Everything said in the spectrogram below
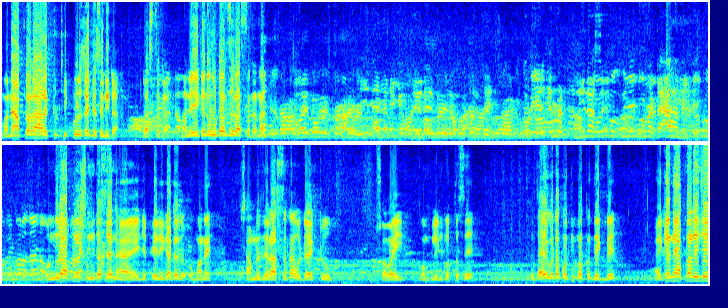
মনে আপনারা আর একটু ঠিক করে চাইতেছেন এটা, রাস্তাটা। মানে এখানে ওঠার যে রাস্তাটা না? বন্ধুরা, আপনারা শুনতেছেন হ্যাঁ এই যে ফেরিঘাটের মানে সামনে যে রাস্তাটা ওটা একটু সবাই কমপ্লেন করতেছে। তো যাই হোক ওটা কর্তৃপক্ষ দেখবে। এখানে আপনার এই যে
